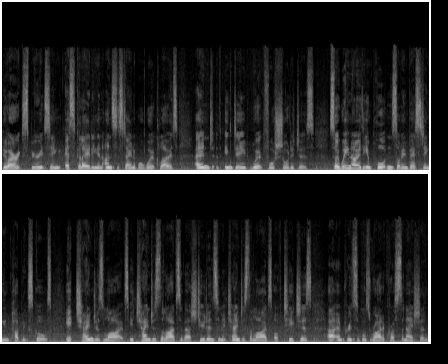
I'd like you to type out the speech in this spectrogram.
who are experiencing escalating and unsustainable workloads and indeed workforce shortages. So we know the importance of investing in public schools. It changes lives. It changes the lives of our students and it changes the lives of teachers uh, and principals right across the nation.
